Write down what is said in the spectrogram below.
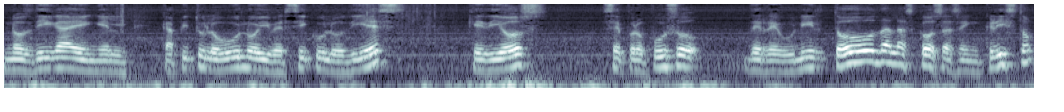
nos diga en el capítulo 1 y versículo 10 que Dios se propuso de reunir todas las cosas en Cristo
